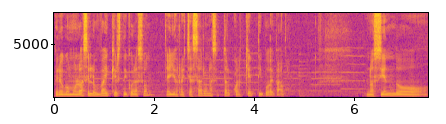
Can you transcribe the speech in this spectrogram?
Pero como lo hacen los bikers de corazón, ellos rechazaron aceptar cualquier tipo de pago. No siendo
